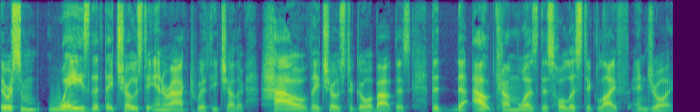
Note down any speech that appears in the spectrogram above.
There were some ways that they chose to interact with each other, how they chose to go about this, that the outcome was this holistic life and joy.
